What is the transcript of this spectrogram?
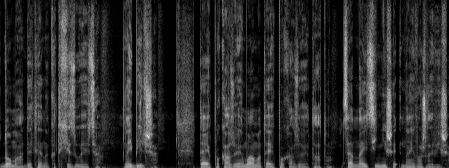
Вдома дитина катехізується найбільше. Те, як показує мама, те, як показує тато. Це найцінніше і найважливіше.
